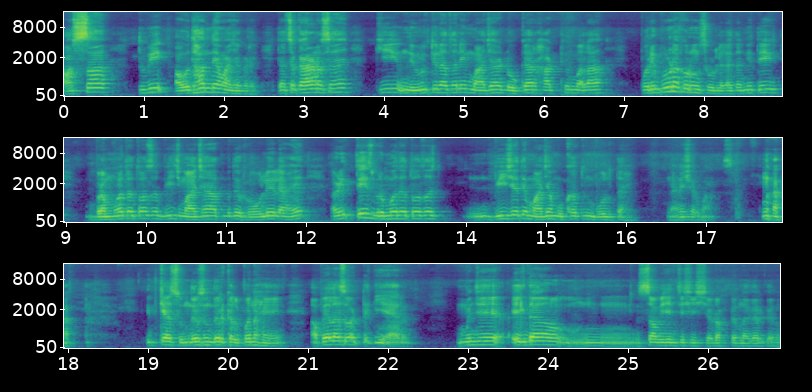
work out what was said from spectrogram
असा तुम्ही अवधान द्या माझ्याकडे. त्याचं कारण असं आहे की निवृत्तीनाथाने माझ्या डोक्यावर हात ठेवून मला परिपूर्ण करून सोडलेलं आहे. त्यांनी ते ब्रह्मतत्वाचं बीज माझ्या आतमध्ये रोवलेलं आहे आणि तेच ब्रह्मतत्वाचं बीज आहे ते माझ्या मुखातून बोलत आहे. ज्ञानेश्वर महाराज. इतक्या सुंदर सुंदर कल्पना आहे. आपल्याला असं वाटतं की यार म्हणजे एकदा स्वामीजींचे शिष्य डॉक्टर नगरकर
